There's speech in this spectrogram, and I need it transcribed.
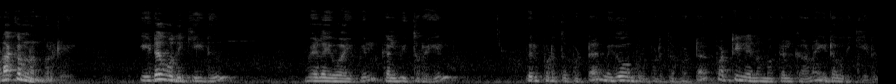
வணக்கம் நண்பர்களே. இடஒதுக்கீடு வேலைவாய்ப்பில் கல்வித்துறையில் பிற்படுத்தப்பட்ட மிகவும் பிற்படுத்தப்பட்ட பட்டியலின மக்களுக்கான இடஒதுக்கீடு.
